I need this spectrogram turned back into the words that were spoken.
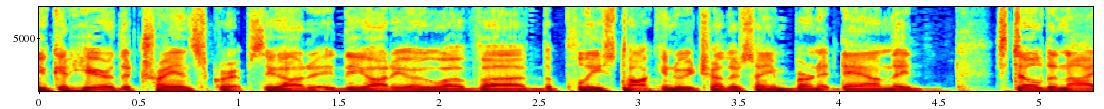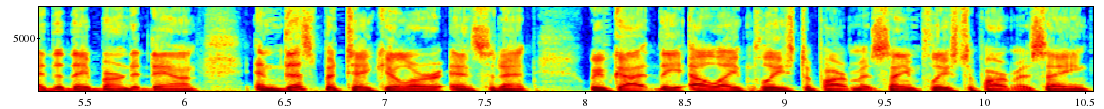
you could hear the transcripts, the audio, the audio of uh, the police talking to each other saying, burn it down. They still denied that they burned it down. In this particular incident, we've got the LA Police Department, same police department, saying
